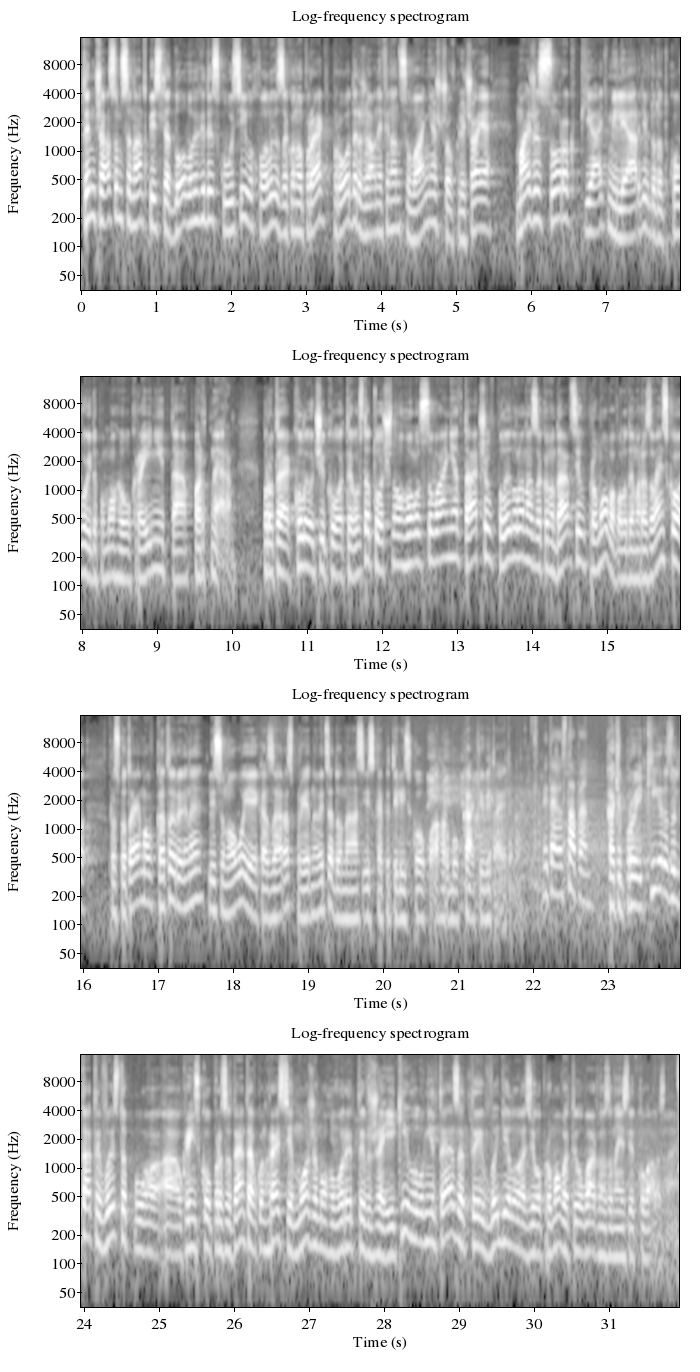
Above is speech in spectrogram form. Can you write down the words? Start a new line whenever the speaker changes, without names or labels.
Тим часом Сенат після довгих дискусій ухвалив законопроект про державне фінансування, що включає майже 45 мільярдів додаткової допомоги Україні та партнерам. Проте, коли очікувати остаточного голосування та чи вплинула на законодавців промова Володимира Зеленського, розпитаємо в Катерини Лісунової, яка зараз приєднується до нас із капіталійського пагорбу. Катю, вітаю тебе.
Вітаю, Остапе.
Катю, про які результати виступу українського президента в конгресі можемо говорити вже? Які головні тези ти виділила з його промови? Ти уважно за нею слідкувала? Знаю.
